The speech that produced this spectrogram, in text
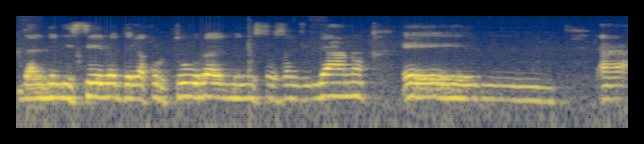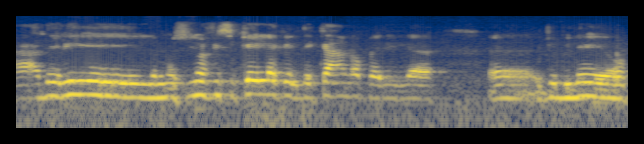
dal Ministero della Cultura, il Ministro San Giuliano e mh, aderì il Monsignor Fisichella che è il decano per il eh, Giubileo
